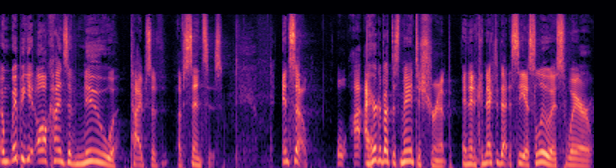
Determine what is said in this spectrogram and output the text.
and maybe get all kinds of new types of, of senses. And so well, I heard about this mantis shrimp and then connected that to C.S. Lewis, where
